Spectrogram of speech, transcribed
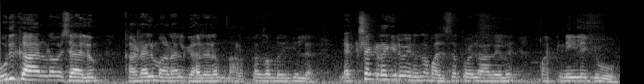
ഒരു കാരണവശാലും കടൽ മണൽ ഖനനം നടത്താൻ സമ്മതിക്കില്ല. ലക്ഷക്കണക്കിന് വരുന്ന മത്സ്യത്തൊഴിലാളികൾ പട്ടിണിയിലേക്ക് പോകും.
